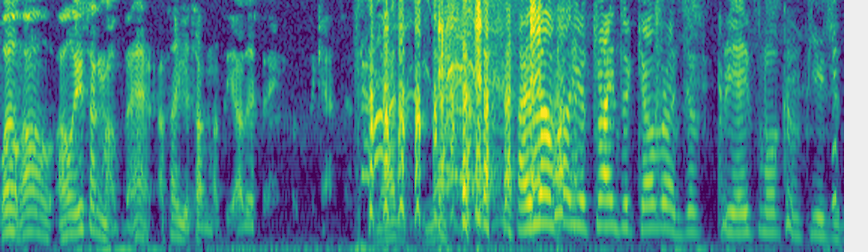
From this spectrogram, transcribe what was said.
Well, oh, oh, you're talking about that. I thought you were talking about the other thing with the captain. Not, no. I love how you're trying to cover and just creates more confusion.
